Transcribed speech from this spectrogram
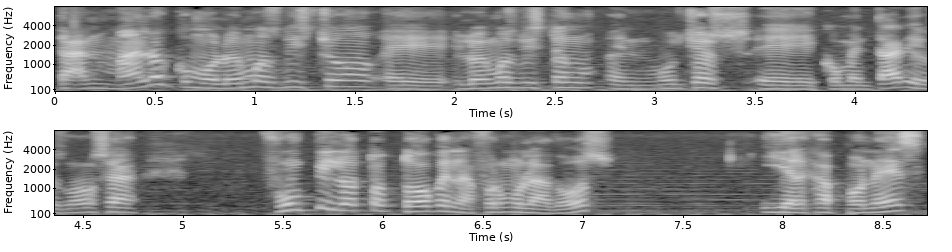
tan malo como lo hemos visto, eh, lo hemos visto en, muchos eh, comentarios, ¿no? O sea, fue un piloto top en la Fórmula 2 y el japonés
